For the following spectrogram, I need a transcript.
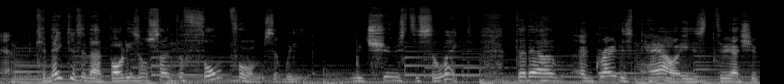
And connected to that body is also the thought forms that we we choose to select. That our, our greatest power is to actually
